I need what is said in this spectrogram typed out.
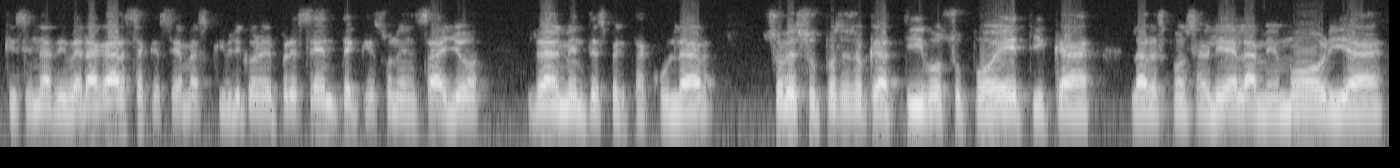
Cristina Rivera Garza, que se llama Escribir con el presente, que es un ensayo realmente espectacular sobre su proceso creativo, su poética, la responsabilidad de la memoria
